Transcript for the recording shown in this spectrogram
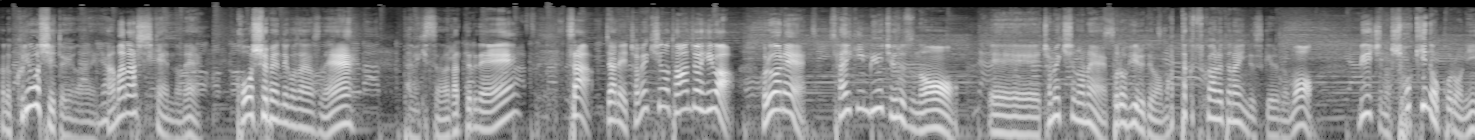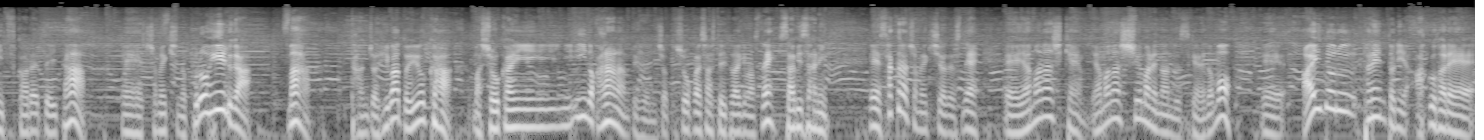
このくりょうしというのはね山梨県のね甲州弁でございますね。ためきちさん分かってるね。さあじゃあねちょめきちの誕生日はこれはね最近ビューチフルズの、えー、ちょめきちのねプロフィールでは全く使われてないんですけれどもビーチの初期の頃に使われていた、えー、ちょめきちのプロフィールがまあ誕生日はというか、まあ、紹介にいいのかななんていうふうにちょっと紹介させていただきますね。久々に。えー、さくらちょめきちはですね、えー山梨県山梨市生まれなんですけれども、えーアイドルタレントに憧れ、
